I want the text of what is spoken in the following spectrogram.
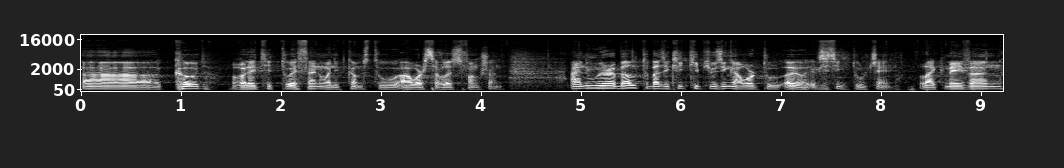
uh, code related to FN when it comes to our serverless function. And we were able to basically keep using our tool, uh, existing toolchain, like Maven,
